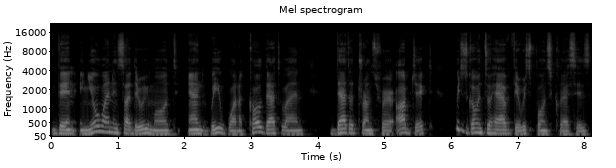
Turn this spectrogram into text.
Then a new one inside the remote and we want to call that one data transfer object which is going to have the response classes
